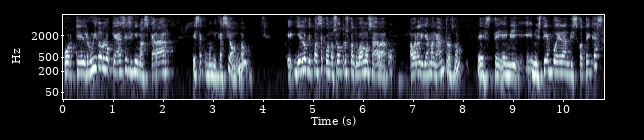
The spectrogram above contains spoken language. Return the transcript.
porque el ruido lo que hace es enmascarar esa comunicación, ¿no? Eh, y es lo que pasa con nosotros cuando vamos a, ahora le llaman antros, ¿no? Este, en, mis tiempos eran discotecas.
